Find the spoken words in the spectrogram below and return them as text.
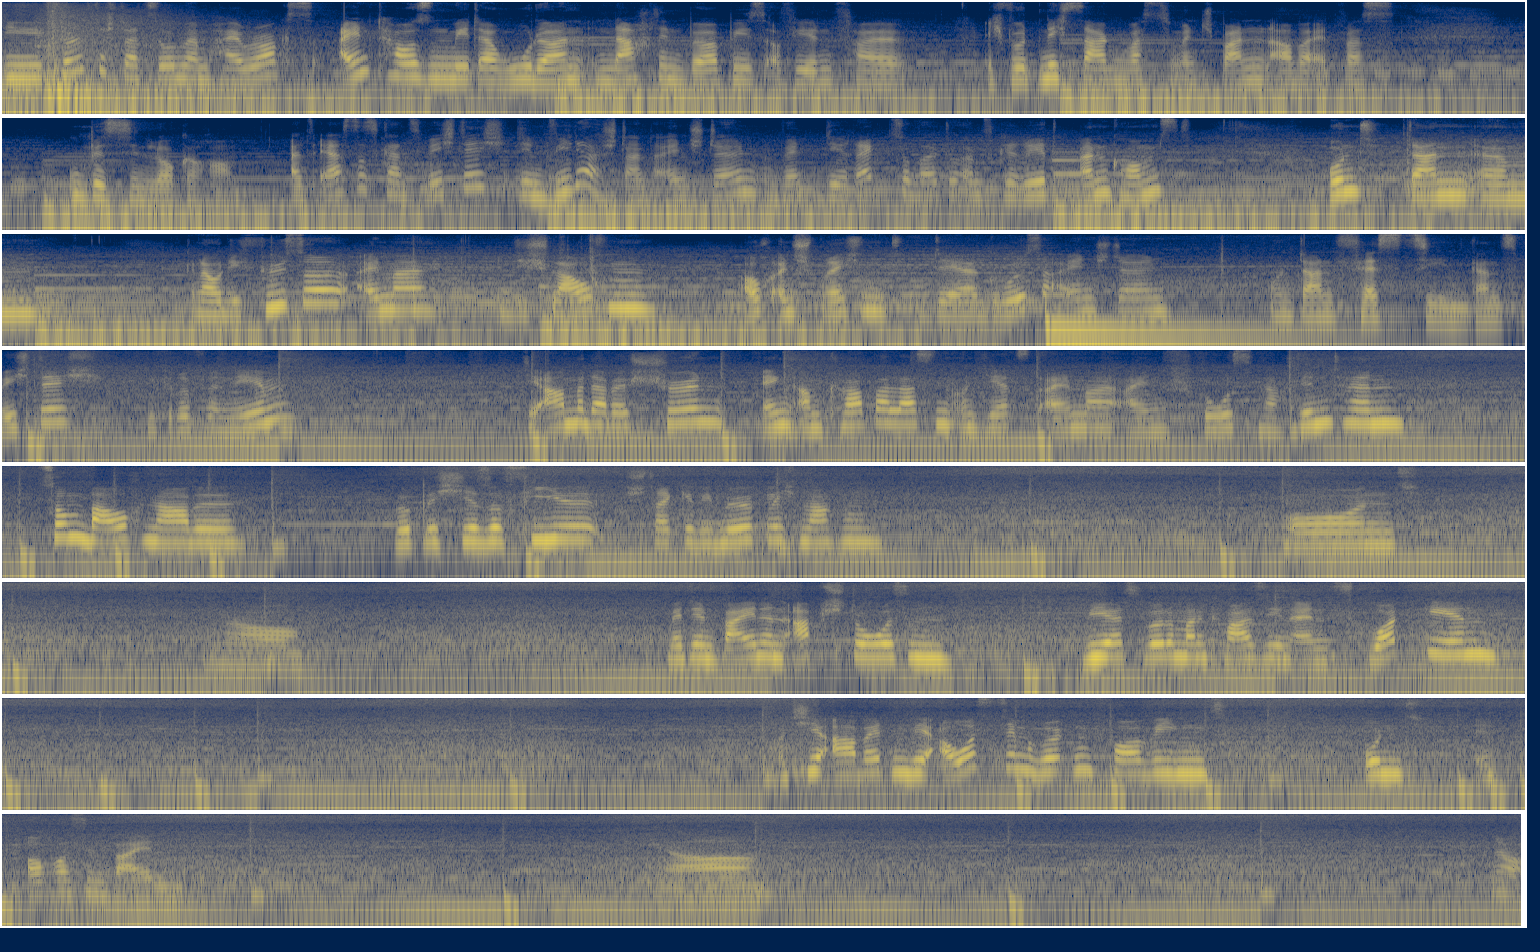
die fünfte Station beim High Rocks. 1000 Meter Rudern nach den Burpees auf jeden Fall. Ich würde nicht sagen, was zum Entspannen, aber etwas ein bisschen lockerer. Als erstes ganz wichtig, den Widerstand einstellen, wenn, direkt sobald du ans Gerät ankommst. Und dann ähm, genau die Füße einmal in die Schlaufen, auch entsprechend der Größe einstellen und dann festziehen. Ganz wichtig, die Griffe nehmen, die Arme dabei schön eng am Körper lassen und jetzt einmal einen Stoß nach hinten zum Bauchnabel. Wirklich hier so viel Strecke wie möglich machen. Und genau. Mit den Beinen abstoßen, wie als würde man quasi in einen Squat gehen. Und hier arbeiten wir aus dem Rücken vorwiegend und auch aus den Beinen. Ja. Ja.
